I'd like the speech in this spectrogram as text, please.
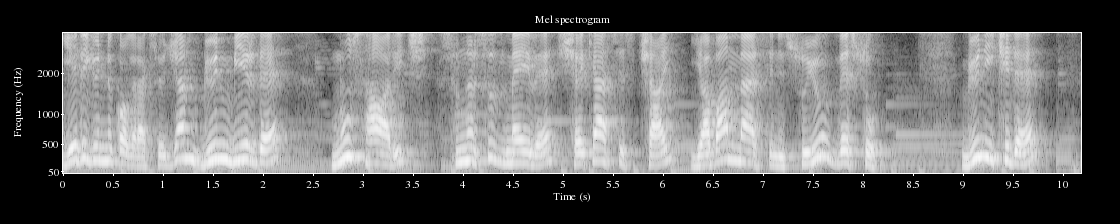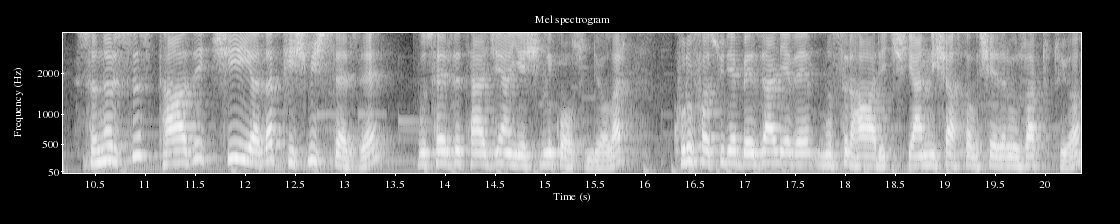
7 günlük olarak söyleyeceğim. Gün 1'de muz hariç sınırsız meyve, şekersiz çay, yaban mersini suyu ve su. Gün 2'de sınırsız taze çiğ ya da pişmiş sebze. Bu sebze tercihen yeşillik olsun diyorlar. Kuru fasulye, bezelye ve mısır hariç yani nişastalı şeyleri uzak tutuyor.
